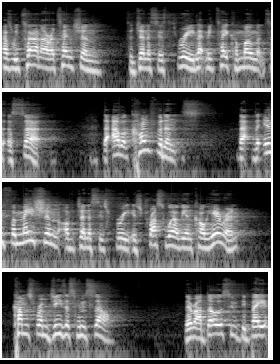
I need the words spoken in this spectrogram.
As we turn our attention to Genesis 3, let me take a moment to assert that our confidence that the information of Genesis 3 is trustworthy and coherent comes from Jesus himself. There are those who debate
